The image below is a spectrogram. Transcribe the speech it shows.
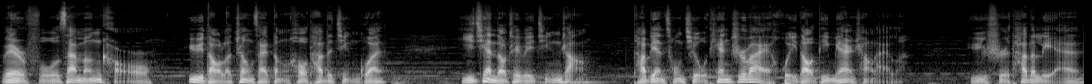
威尔福在门口遇到了正在等候他的警官，一见到这位警长，他便从九天之外回到地面上来了。于是他的脸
